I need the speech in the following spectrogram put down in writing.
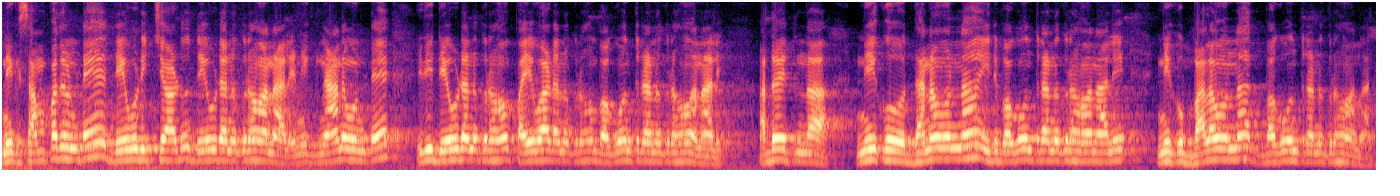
నీకు సంపద ఉంటే దేవుడిచ్చాడు దేవుడు అనుగ్రహం అనాలి. నీకు జ్ఞానం ఉంటే ఇది దేవుడు అనుగ్రహం పైవాడు అనుగ్రహం భగవంతుడి అనుగ్రహం అనాలి. అర్థమవుతుందా? నీకు ధనం ఉన్నా ఇది భగవంతుడి అనుగ్రహం అనాలి. నీకు బలం ఉన్నా భగవంతుడి అనుగ్రహం అనాలి.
